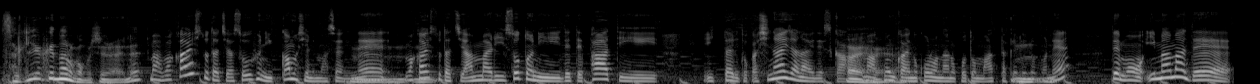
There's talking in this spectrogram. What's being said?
先駆けなのかもしれないね。まあ、若い人たちはそういうふうにいくかもしれませんね、うんうんうん。若い人たちあんまり外に出てパーティー行ったりとかしないじゃないですか、はいはいはい。まあ、今回のコロナのこともあったけれどもね、でも今まで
